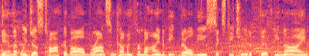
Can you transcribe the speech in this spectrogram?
game that we just talked about, Bronson coming from behind to beat Bellevue 62 to 59.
